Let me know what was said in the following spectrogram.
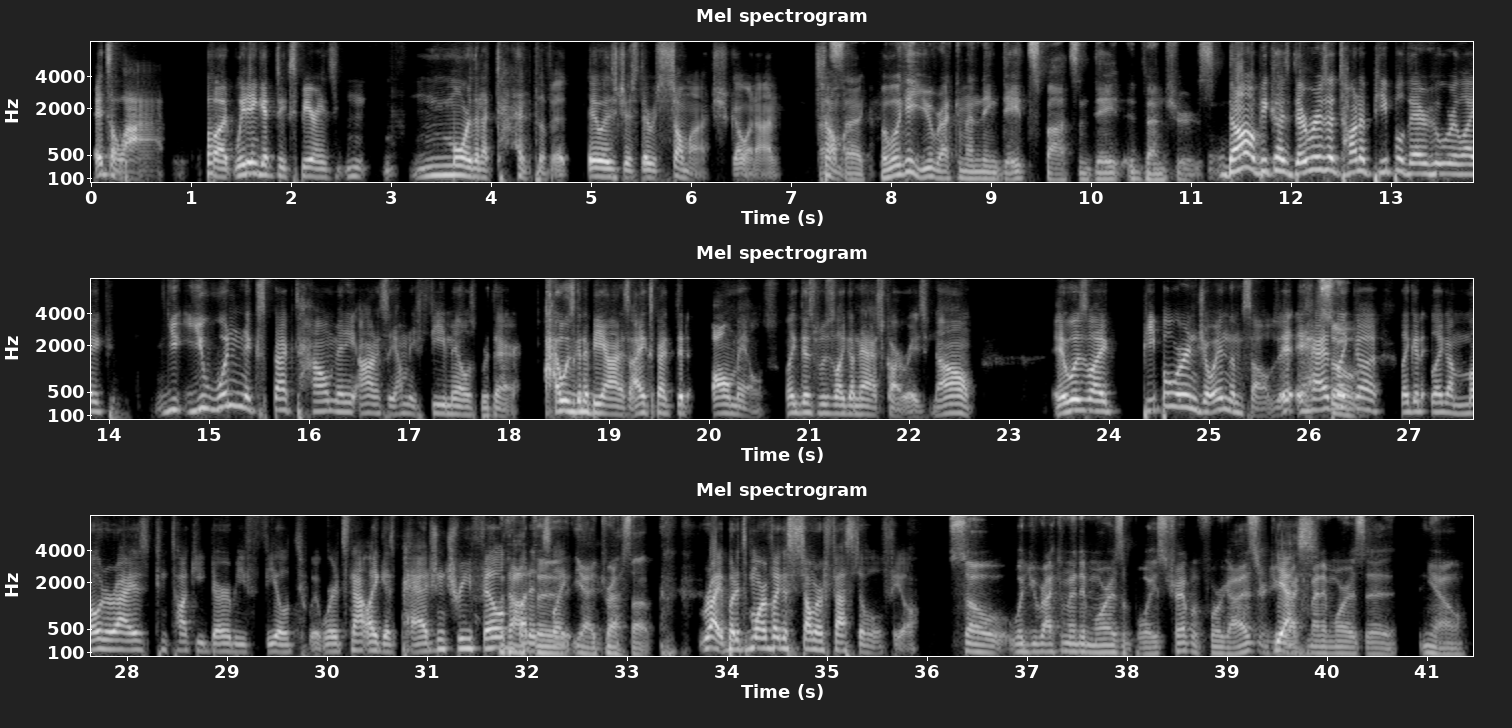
it's a lot, but we didn't get to experience n- more than a tenth of it. It was just there was so much going on. So much. sick. But look at you recommending date spots and date adventures. No, because there was a ton of people there who were like, you you wouldn't expect how many, honestly, how many females were there. I was gonna be honest. I expected all males. Like this was like a NASCAR race. No, it was like people were enjoying themselves. It, it had like a like a like a motorized Kentucky Derby feel to it, where it's not like as pageantry filled, but it's the like yeah, dress up. right, but it's more of like a summer festival feel. So would you recommend it more as a boys trip with four guys, or do you Yes. recommend it more as a you know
